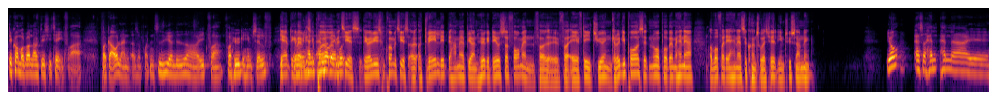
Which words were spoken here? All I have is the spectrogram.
Det kommer godt nok det citat fra, fra Gauland, altså fra den tidligere leder, og ikke fra, fra Høgge himself. Ja, det kan være, vi skal prøve, han, han Mathias, det kan være, vi skal prøve, Mathias, at, at dvæle lidt ved ham her, Bjørn Høgge. Det er jo så formanden for, øh, for AFD i Thüringen. Kan du ikke lige prøve at sætte nogle ord på, hvem han er, og hvorfor det er, han er så kontroversiel i en tysk sammenhæng? Jo, altså han, han er... Øh,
